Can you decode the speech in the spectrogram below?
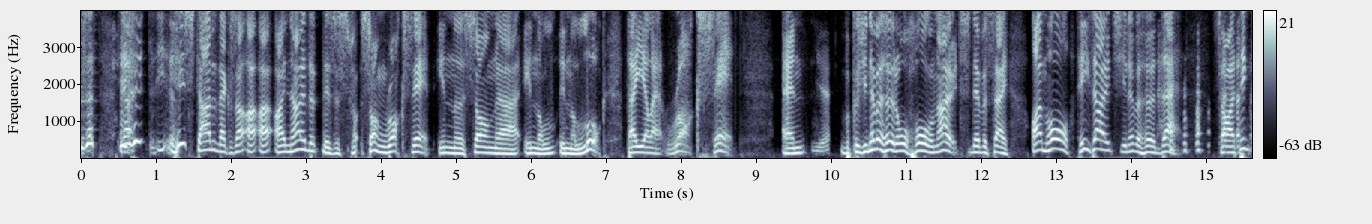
Is that you know who who started that? Because I, I I know that there's a song Roxette in the song uh, in the in the look they yell out Roxette, and Yeah. because you never heard all Hall and Oates never say I'm Hall, he's Oates. You never heard that. so I think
